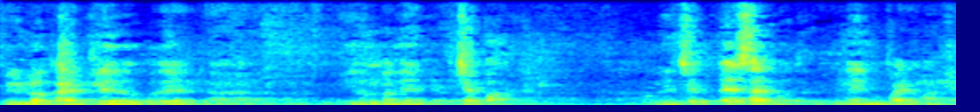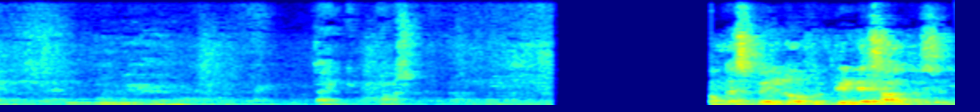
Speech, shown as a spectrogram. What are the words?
ఫీల్డ్లో కరెక్ట్ లేదు కొద్దిగా ఇది ఉన్నది అని చెప్పి చెప్పాలి. మీరు చెప్తే సరిపోతుంది. నేను పైన మాట్లాడతాను. థ్యాంక్ యూ నమస్కారం. ఒక స్పెల్ ఫిఫ్టీన్ డేస్ అవుతుంది సార్.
